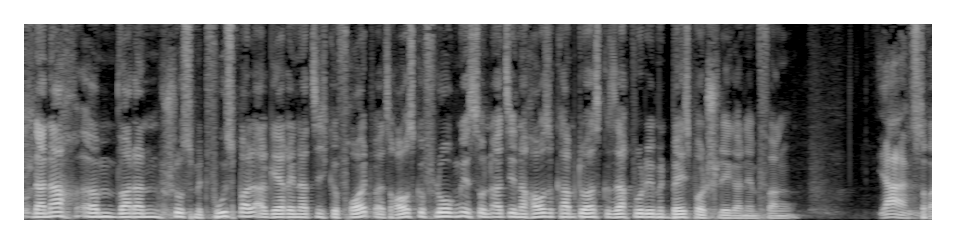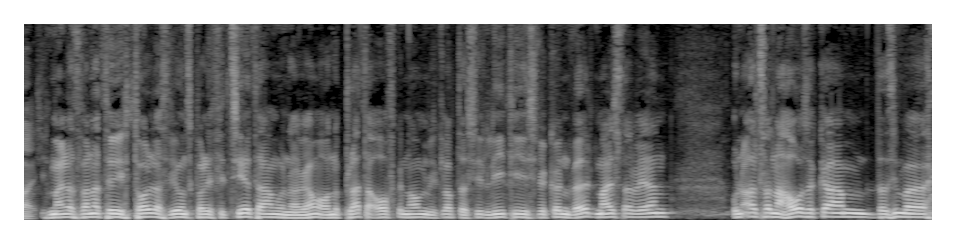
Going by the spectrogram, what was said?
Und danach ähm, war dann Schluss mit Fußball. Algerien hat sich gefreut, weil es rausgeflogen ist. Und als ihr nach Hause kamt, du hast gesagt, wurde ihr mit Baseballschlägern empfangen. Ja, Österreich. ich meine, das war natürlich toll, dass wir uns qualifiziert haben und dann, wir haben auch eine Platte aufgenommen. Ich glaube, das Lied hieß, wir können Weltmeister werden. Und als wir nach Hause kamen, da sind wir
